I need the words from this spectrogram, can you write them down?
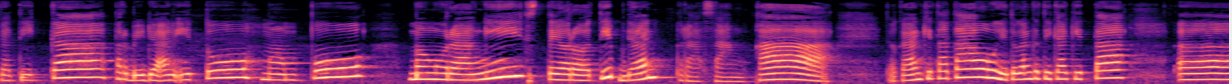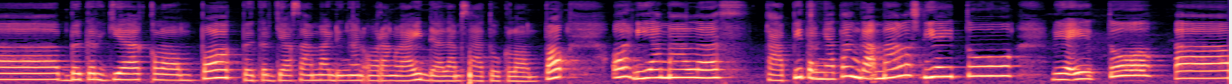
Ketika perbedaan itu mampu mengurangi stereotip dan prasangka itu kan? Kita tahu gitu kan ketika kita uh, bekerja kelompok bekerja sama dengan orang lain dalam satu kelompok oh dia males. Tapi ternyata nggak males dia itu. Dia itu uh,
